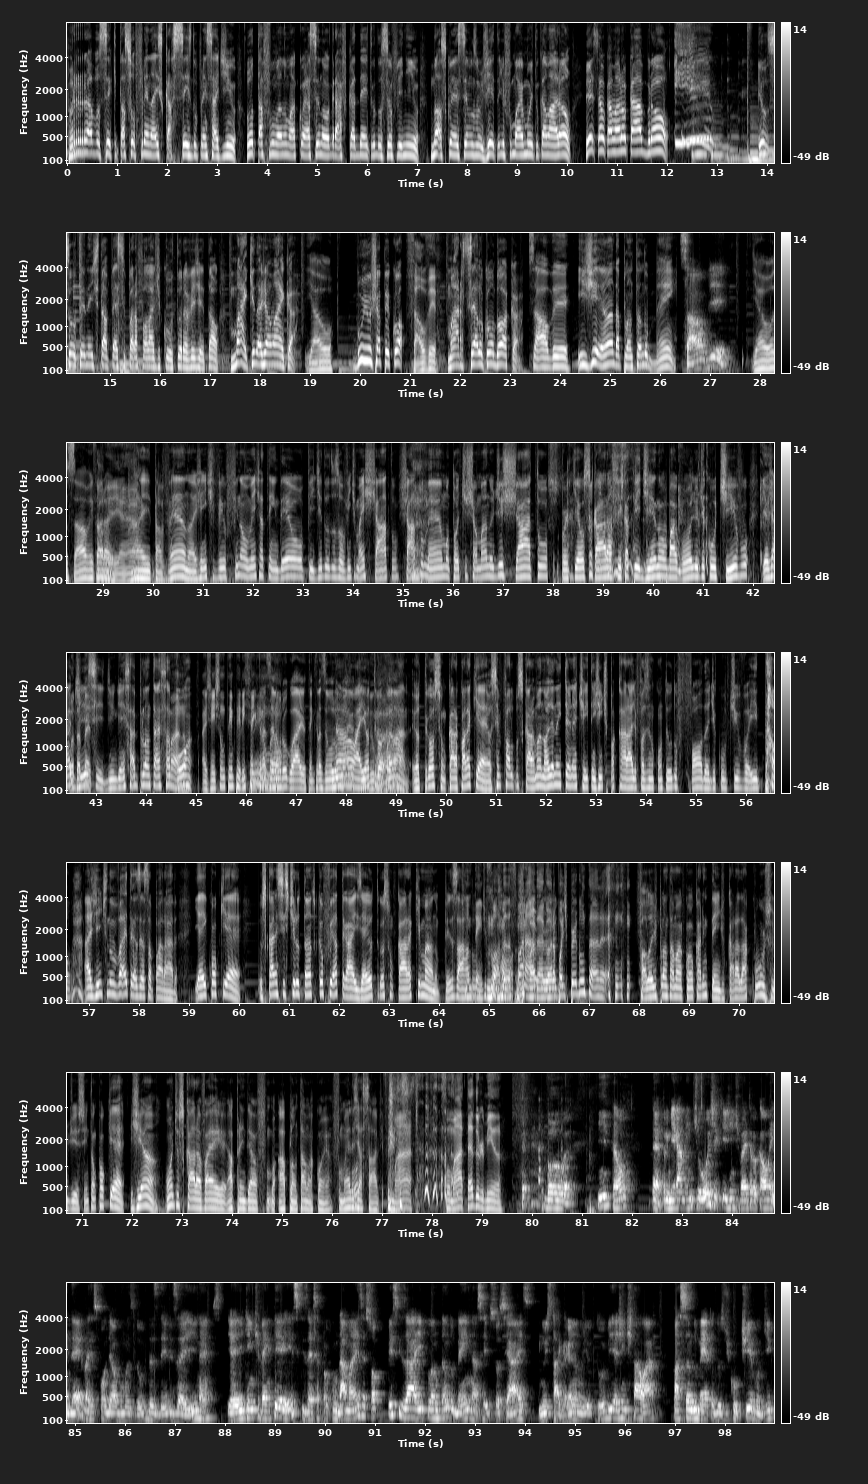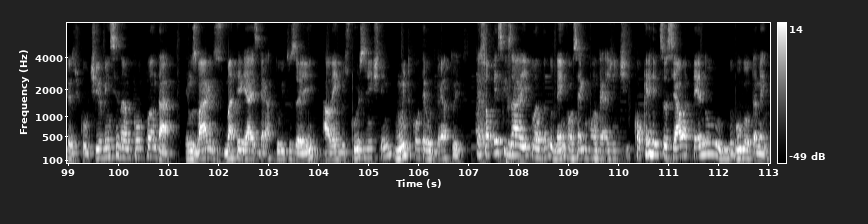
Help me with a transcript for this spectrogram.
Pra você que tá sofrendo a escassez do prensadinho ou tá fumando maconha cenográfica dentro do seu fininho, nós conhecemos um jeito de fumar muito camarão. Esse é o Camarão Cabrão. Eu sou o Tenente Tapeste para falar de cultura vegetal, Mike da Jamaica. Yao. Buiu Chapecó, Salve. Marcelo Condoca Salve. e Jean da Plantando Bem. Salve! Yao, salve, caralho. Salve, é. Aí, tá vendo? A gente veio finalmente atender o pedido dos ouvintes mais chato. Chato mesmo, tô te chamando de chato, porque os caras ficam pedindo o bagulho de cultivo. E eu já Outra disse, ninguém sabe plantar essa Mano, porra. a gente não tem perícia Tem que nenhuma, trazer um não. uruguaio, tem que trazer um uruguaio. Não, aí eu, trou- cara? mano, eu trouxe um cara, qual é que é? Eu sempre falo pros caras, mano, olha na internet aí, tem gente pra caralho fazendo conteúdo foda de cultivo aí e tal. A gente não vai trazer essa parada. E aí, qual que é? Os caras insistiram tanto que eu fui atrás. E aí eu trouxe um cara que, mano, pesado. Que entende foda das paradas. bagulho Agora de- pode perguntar, né? Falou de plantar maconha, o cara entende. O cara dá curso disso. Então qual que é? Jean, onde os caras vai aprender a, fuma- a plantar maconha? Fumar eles Pô. já sabem. Fumar, fumar até dormindo. Boa! Então, é, primeiramente hoje aqui a gente vai trocar uma ideia, vai responder algumas dúvidas deles aí, né? E aí quem tiver interesse, quiser se aprofundar mais, é só pesquisar aí Plantando Bem nas redes sociais, no Instagram, no YouTube, e a gente tá lá passando métodos de cultivo, dicas de cultivo e ensinando como plantar. Temos vários materiais gratuitos aí, além dos cursos, a gente tem muito conteúdo gratuito. É só pesquisar aí, plantando bem, consegue encontrar a gente em qualquer rede social, até no, no Google também.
